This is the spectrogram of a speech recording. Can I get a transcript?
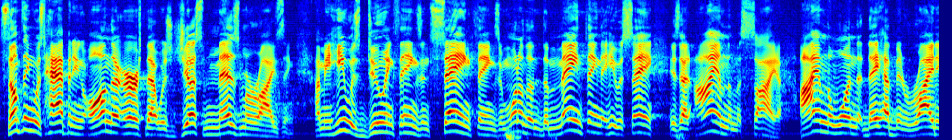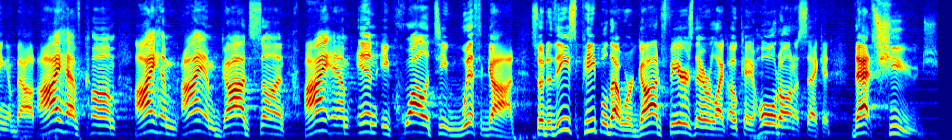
Something was happening on the earth that was just mesmerizing. I mean, he was doing things and saying things. And one of the, the main thing that he was saying is that I am the Messiah. I am the one that they have been writing about. I have come. I am, I am God's son. I am in equality with God. So to these people that were God fears, they were like, okay, hold on a second. That's huge.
